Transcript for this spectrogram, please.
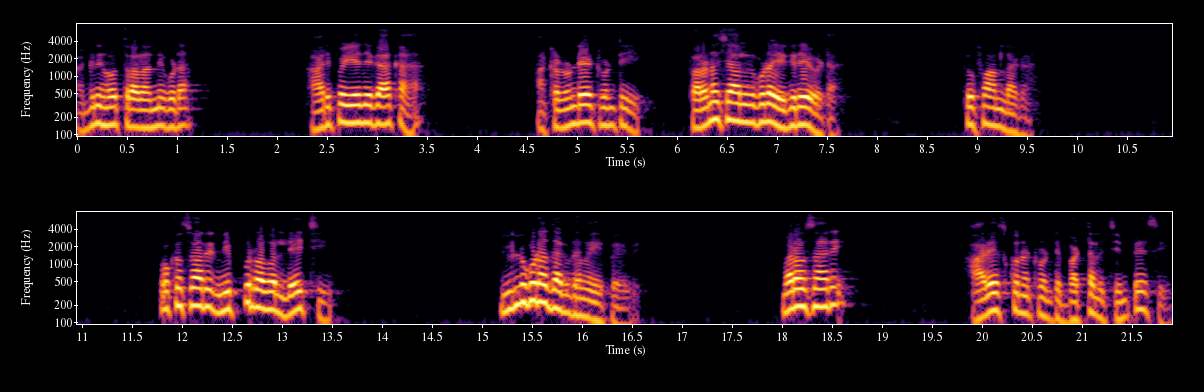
అగ్నిహోత్రాలన్నీ కూడా ఆరిపోయేదే కాక అక్కడ ఉండేటువంటి పర్ణశాలలు కూడా ఎగిరేవిట తుఫాన్లాగా. ఒకసారి నిప్పు రవ్వలు లేచి ఇళ్ళు కూడా దగ్ధమైపోయేవి. మరోసారి ఆరేసుకున్నటువంటి బట్టలు చింపేసి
